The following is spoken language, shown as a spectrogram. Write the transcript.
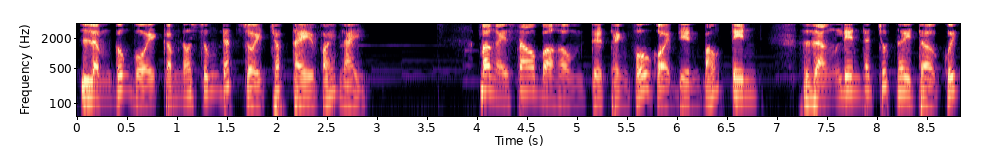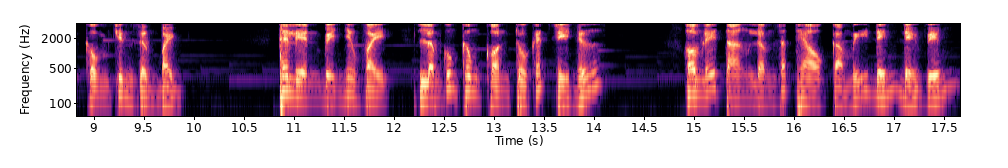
Lâm cũng vội cắm nó xuống đất rồi chắp tay vái lại. Ba ngày sau bà Hồng từ thành phố gọi điện báo tin rằng Liên đã chút hơi thở cuối cùng trên giường bệnh. Thế Liên bị như vậy, Lâm cũng không còn thù ghét gì nữa. Hôm lễ tang Lâm dắt theo cả Mỹ đến để viếng.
